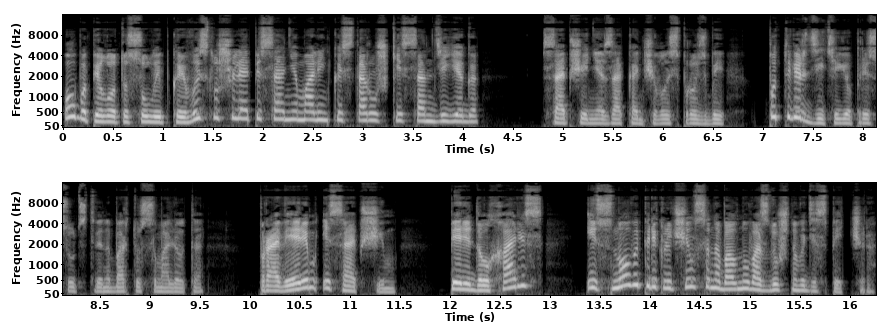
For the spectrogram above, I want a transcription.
Оба пилота с улыбкой выслушали описание маленькой старушки из Сан-Диего. Сообщение заканчивалось просьбой подтвердить ее присутствие на борту самолета. Проверим и сообщим. Передал Харрис и снова переключился на волну воздушного диспетчера.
